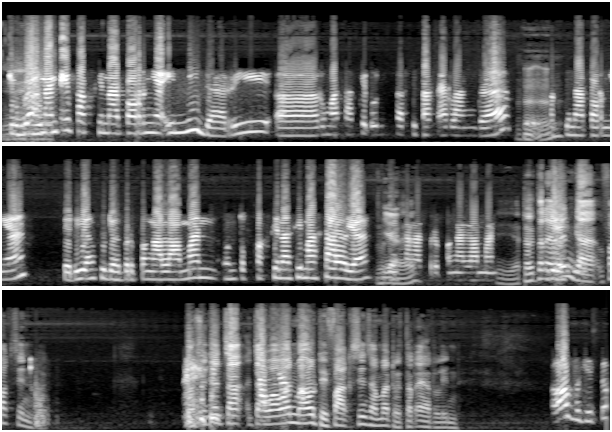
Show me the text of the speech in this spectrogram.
Ya. Juga nanti vaksinatornya ini dari eh, Rumah Sakit Universitas Erlangga, Mm-mm. vaksinatornya. Jadi yang sudah berpengalaman untuk vaksinasi massal ya, sudah Ya. sangat berpengalaman. Iya, dokter Iya. Erlin nggak vaksin? Bu? Maksudnya Ca Cawawan mau divaksin sama dokter Erlin. Oh begitu,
